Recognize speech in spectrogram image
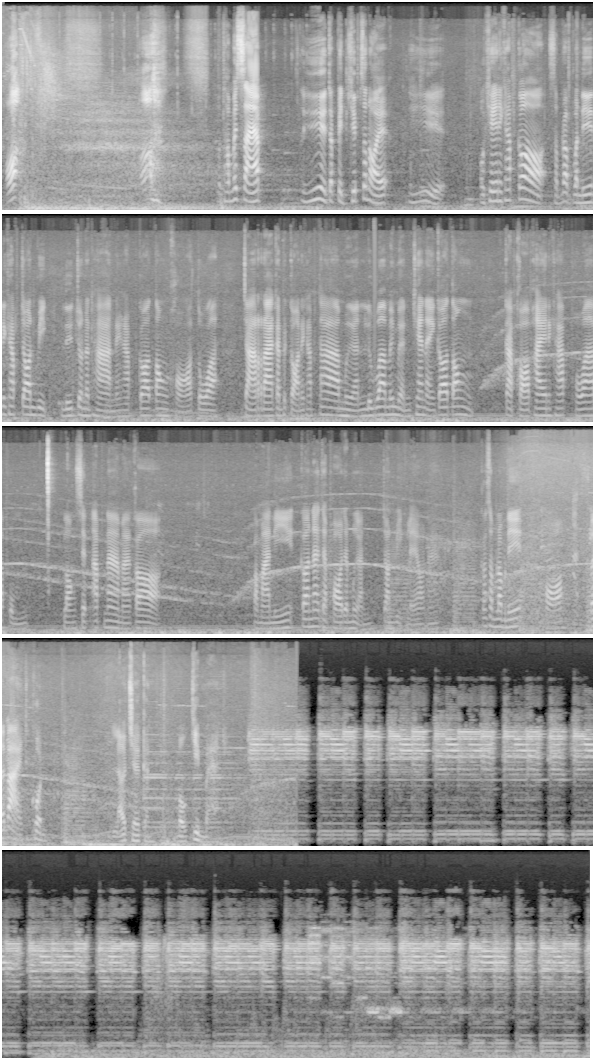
อ๋อ อ๋อมันทำให้แสบนี่จะปิดคลิปซะหน่อยนี่โอเคนะครับก็สำหรับวันนี้นะครับจอห์นวิกหรือจนาธานนะครับ ก็ต้องขอตัวจารากันไปก่อนนะครับ ถ้าเหมือนหรือว่าไม่เหมือนแค่ไหนก็ต้องกราบขออภัยนะครับ เพราะว่าผมลองเซตอัพหน้ามาก็ ประมาณนี้ก็น่าจะพอจะเหมือนจอห์นวิกแล้วนะ ก็สำหรับวันนี้ขอบายบายทุกคน แล้วเจอกันโบกี้แมน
